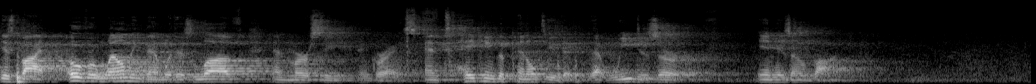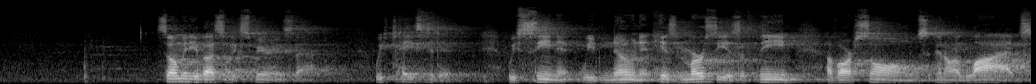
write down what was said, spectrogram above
is by overwhelming them with his love and mercy and grace and taking the penalty that, that we deserve in his own body. So many of us have experienced that. We've tasted it. We've seen it. We've known it. His mercy is a theme of our songs and our lives.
